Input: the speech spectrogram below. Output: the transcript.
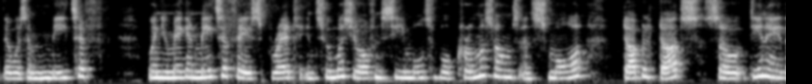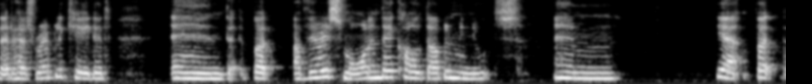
there was a meta when you make a metaphase spread in tumors, you often see multiple chromosomes and small double dots. So DNA that has replicated and but are very small and they're called double minutes. Um, yeah, but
